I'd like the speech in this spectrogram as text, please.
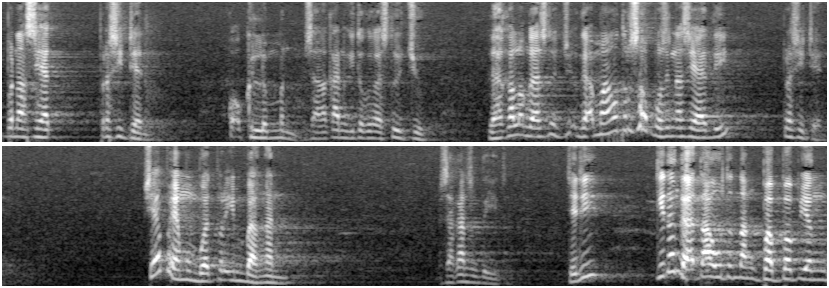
penasihat presiden kok gelemen misalkan gitu nggak setuju. Lah kalau nggak setuju nggak mau terus apa sih nasihati presiden? Siapa yang membuat perimbangan? Misalkan seperti itu. Jadi kita nggak tahu tentang bab-bab yang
